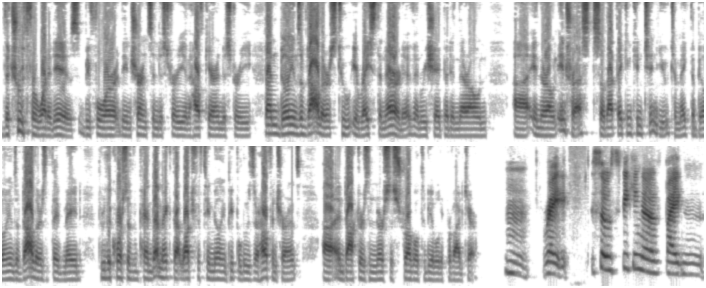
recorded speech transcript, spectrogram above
the truth for what it is before the insurance industry and the healthcare industry spend billions of dollars to erase the narrative and reshape it in their own uh, in their own interest so that they can continue to make the billions of dollars that they've made through the course of the pandemic that watched 15 million people lose their health insurance uh, and doctors and nurses struggle to be able to provide care. Mm, right. So, speaking of Biden,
